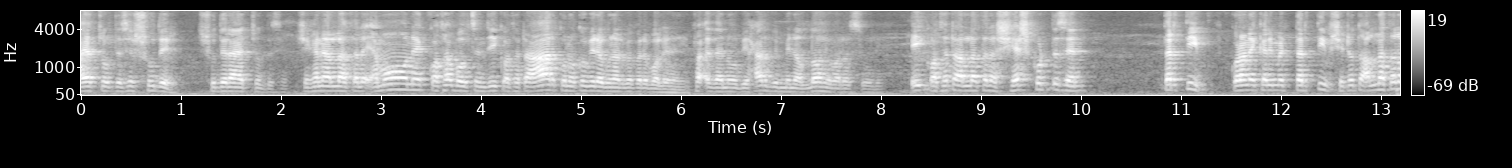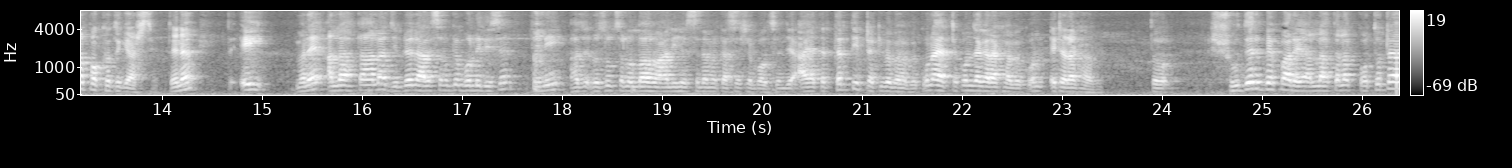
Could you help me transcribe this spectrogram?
আয়াত চলতেছে সুদের সুদের আয়াত চলতেছে সেখানে আল্লাহ তালা এমন এক কথা বলছেন যে কথাটা আর কোন কবিরা গুনার ব্যাপারে বলে নাই এই কথাটা আল্লাহ তালা শেষ করতেছেন তার তিপ কোরআনে কারিমের তার তিপ সেটা তো আল্লাহ তালা পক্ষ থেকে আসছে তাই না এই মানে আল্লাহ তালা জিব্রাইল আলাইসলামকে বলে দিয়েছেন, তিনি রসুল সাল আলী কাছে এসে বলছেন যে আয়াতের তারতিবটা কীভাবে হবে? কোন আয়াতটা কোন জায়গায় রাখা হবে? কোন এটা রাখা হবে? তো সুদের ব্যাপারে আল্লাহ তালা কতটা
